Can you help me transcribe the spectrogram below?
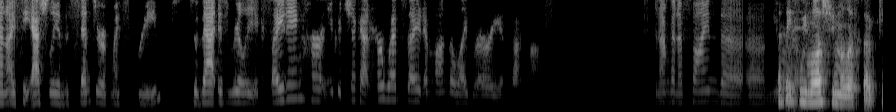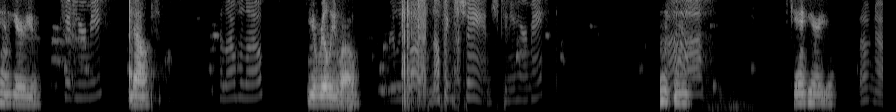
And I see Ashley in the center of my screen. So that is really exciting. Her, you could check out her website at mangalibrarian.com. And I'm gonna find the, um, I think we lost you, Melissa. Can't hear you. can't hear me? No, Hello, hello? you're really low. Really low. Nothing's changed. Can you hear me? Mm-mm. Can't hear you. Oh, no.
